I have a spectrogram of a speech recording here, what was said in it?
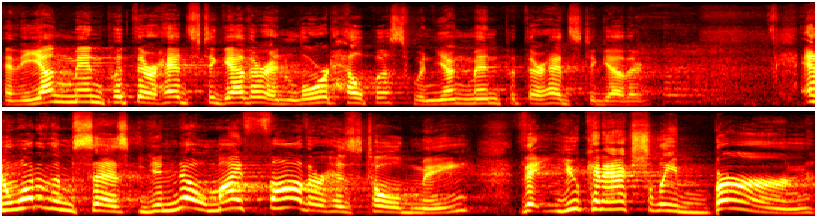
And the young men put their heads together, and Lord help us when young men put their heads together. And one of them says, You know, my father has told me that you can actually burn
